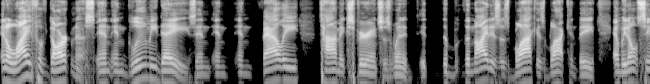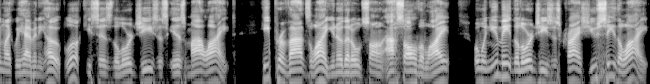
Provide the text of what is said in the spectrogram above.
In a life of darkness and in gloomy days and in, in valley time experiences when it, it the, the night is as black as black can be and we don't seem like we have any hope. Look, he says, The Lord Jesus is my light. He provides light. You know that old song, I saw the light? Well, when you meet the Lord Jesus Christ, you see the light.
